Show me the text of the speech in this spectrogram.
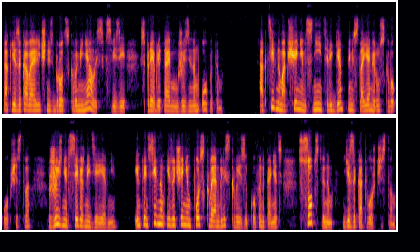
Так языковая личность Бродского менялась в связи с приобретаемым жизненным опытом, активным общением с неинтеллигентными слоями русского общества, жизнью в северной деревне, интенсивным изучением польского и английского языков и, наконец, собственным языкотворчеством,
